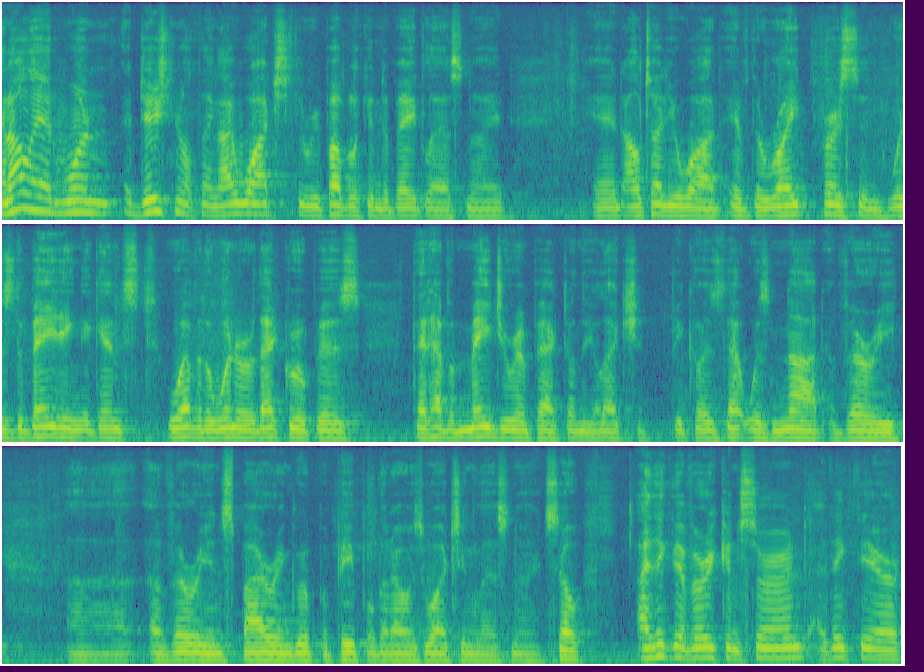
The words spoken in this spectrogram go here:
And I'll add one additional thing. I watched the Republican debate last night, and I'll tell you what, if the right person was debating against whoever the winner of that group is, they'd have a major impact on the election because that was not a very, uh, a very inspiring group of people that I was watching last night. So I think they're very concerned. I think they're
